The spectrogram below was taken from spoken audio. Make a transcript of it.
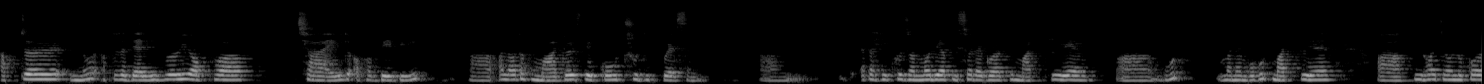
after no' after the delivery of of a baby, uh, a lot of mothers they go through depression. এটা শিশু জন্ম দিয়াৰ পিছত এগৰাকী মাতৃয়ে বহুত মানে বহুত মাতৃয়ে কি হয় তেওঁলোকৰ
